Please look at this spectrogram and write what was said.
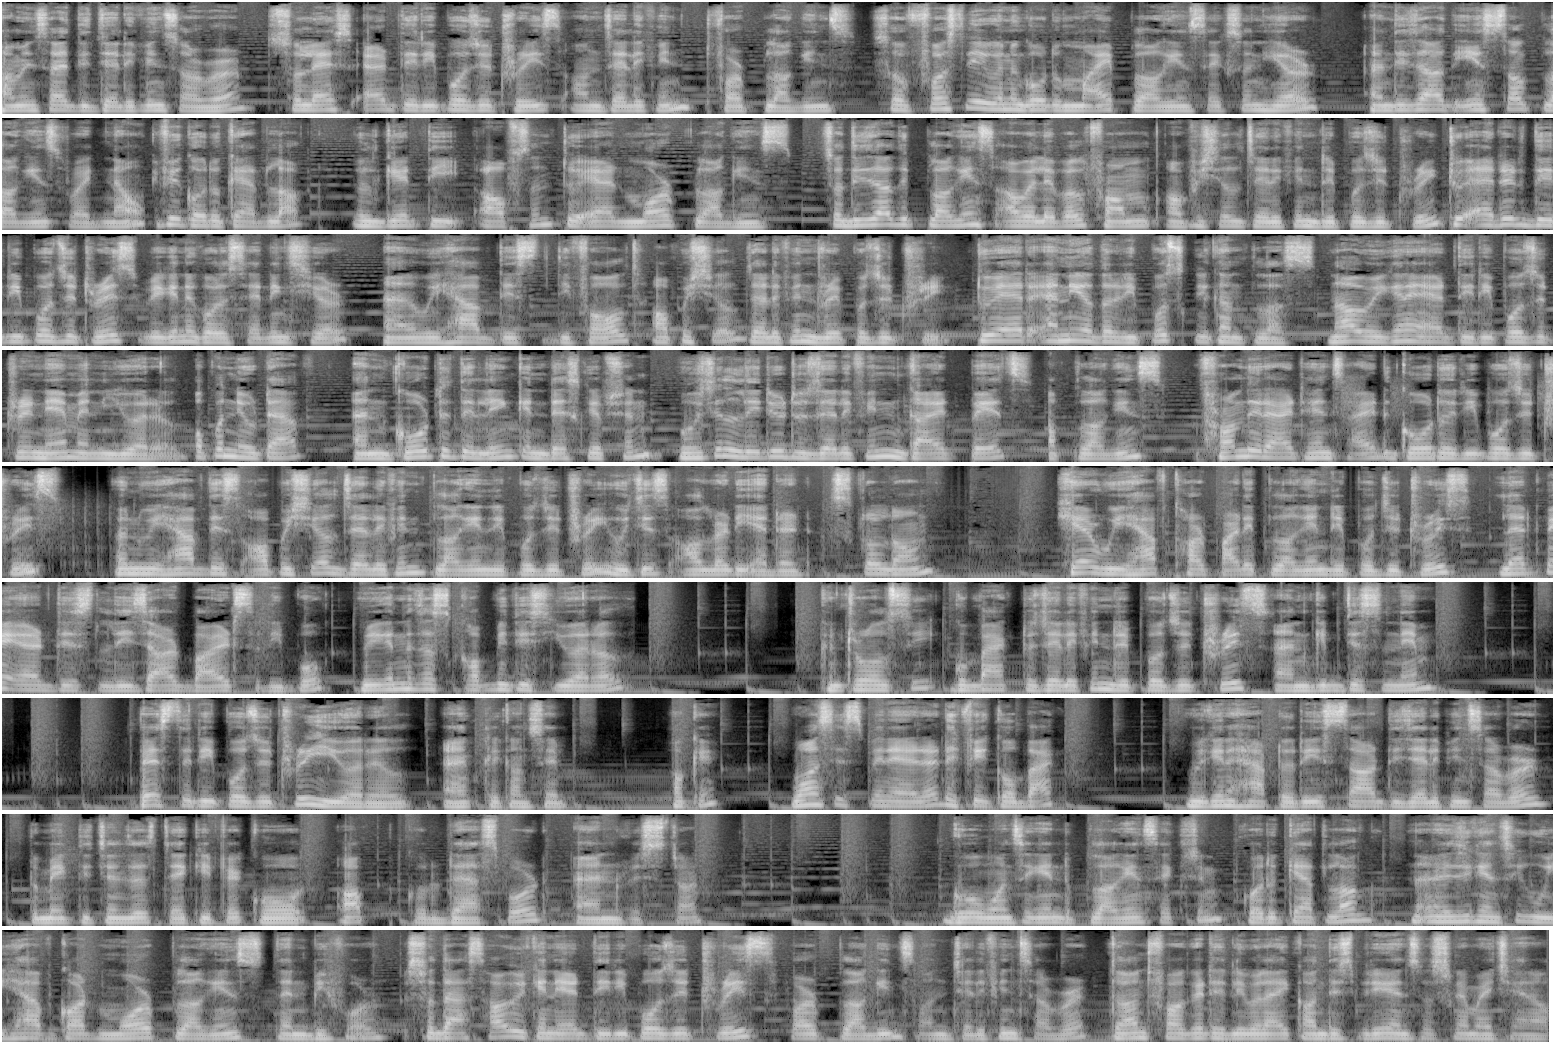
I'm inside the Jellyfin server. So let's add the repositories on Jellyfin for plugins. So firstly, you're going to go to my plugin section here and these are the install plugins right now. If you go to catalog, you'll get the option to add more plugins. So these are the plugins available from official Jellyfin repository. To edit the repositories, we're gonna go to settings here and we have this default official Jellyfin repository. To add any other repos, click on plus. Now we're gonna add the repository name and URL. Open new tab and go to the link in description which will lead you to Jellyfin guide page of plugins. From the right hand side, go to repositories and we have this official Jellyfin plugin repository which is already added. Scroll down here we have third-party plugin repositories. Let me add this Lizard Bytes repo. We're gonna just copy this URL. Control C, go back to Jellyfin repositories and give this name. Paste the repository URL and click on save. Okay. Once it's been added, if we go back, we're gonna have to restart the Jellyfin server to make the changes take effect. Go up, go to dashboard and restart go once again to plugin section go to catalog. Now as you can see we have got more plugins than before. So that's how you can add the repositories for plugins on jellyfin server. Don't forget to leave a like on this video and subscribe my channel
